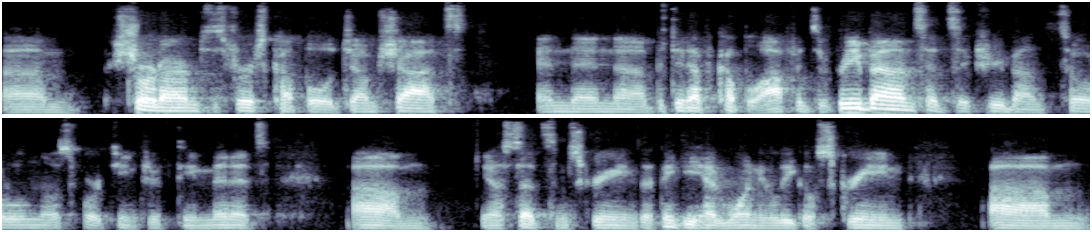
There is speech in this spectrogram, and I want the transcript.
um, short arms his first couple of jump shots. And then, uh, but did have a couple offensive rebounds, had six rebounds total in those 14, 15 minutes. Um, you know, set some screens. I think he had one illegal screen, um,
